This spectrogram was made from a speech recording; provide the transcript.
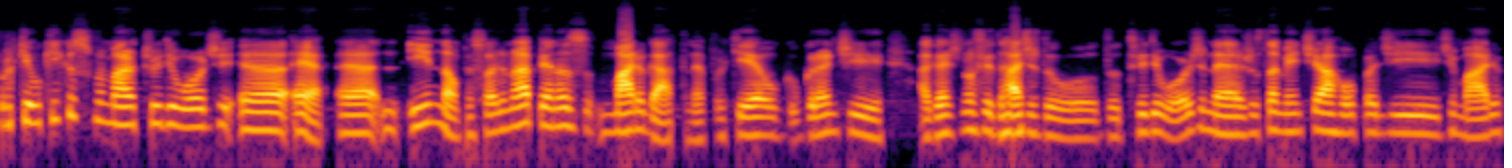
Porque o que, que o Super Mario 3D World uh, é? Uh, e não, pessoal, ele não é apenas Mario Gato, né? Porque o, o, grande, a grande novidade do, do 3D World, né, é justamente a roupa de, de Mario,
